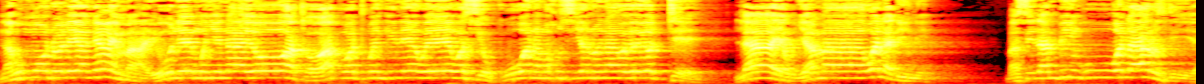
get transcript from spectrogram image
na humwondolea neema yule mwenye nayo akawapa watu wenginewe wasiokuwa na mahusiano nayo yoyote, la ya ujamaa wala dini. Basi la mbingu wala ardhi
